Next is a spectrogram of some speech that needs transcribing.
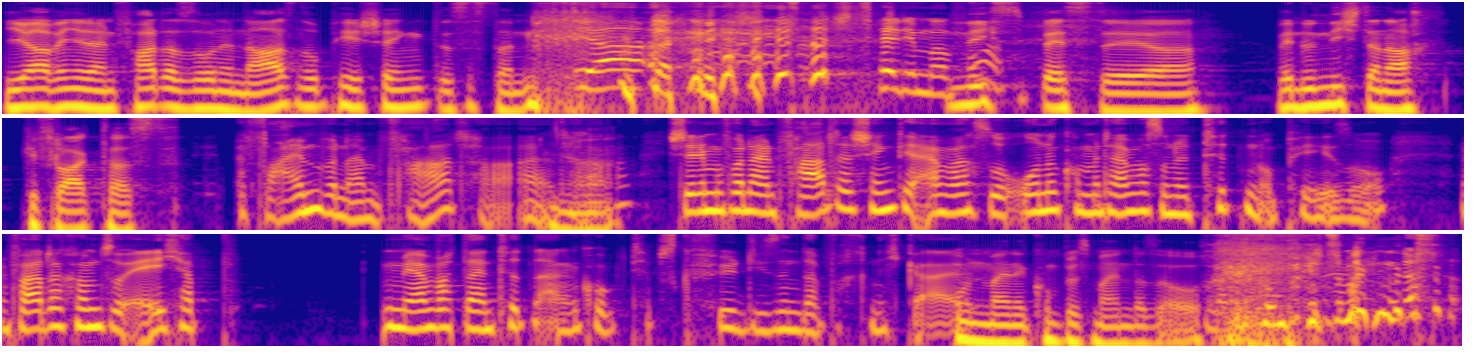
Ja, wenn dir dein Vater so eine Nasen-OP schenkt, das ist dann Ja, stell dir mal vor. nicht das Beste, ja. Wenn du nicht danach gefragt hast. Vor allem von deinem Vater, Alter. Ja. Stell dir mal vor, dein Vater schenkt dir einfach so ohne Kommentar einfach so eine Titten-OP so. Dein Vater kommt so, ey, ich hab mir einfach deine Titten angeguckt. Ich hab das Gefühl, die sind einfach nicht geil. Und meine Kumpels meinen das auch. Meine Kumpels meinen das.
